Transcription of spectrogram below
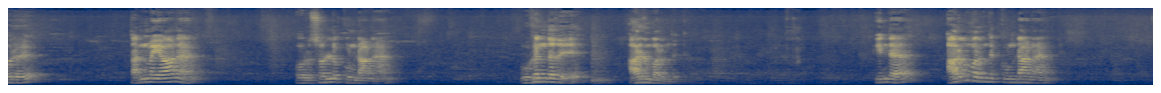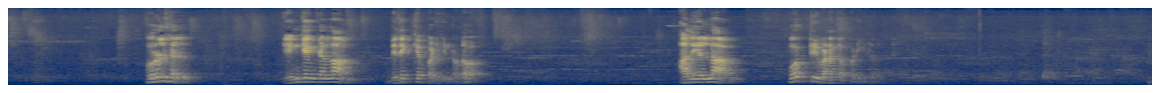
ஒரு தன்மையான ஒரு சொல்லுக்குண்டான உகந்தது அருள்மருந்து. இந்த அருள்மருந்துக்கு உண்டான பொருள்கள் எங்கெங்கெல்லாம் விதைக்கப்படுகின்றதோ அது எல்லாம் போற்றி வணங்கப்படுகிறது.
